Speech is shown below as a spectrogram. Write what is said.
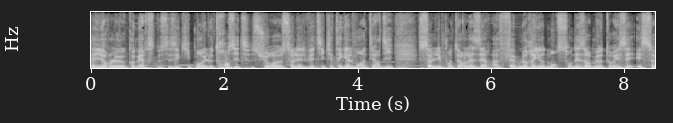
D'ailleurs, le commerce de ces équipements et le transit sur euh, sol helvétique est également interdit. Seuls les pointeurs laser à faible rayonnement sont désormais autorisés et ce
